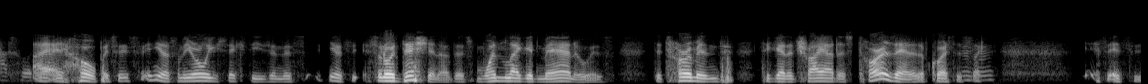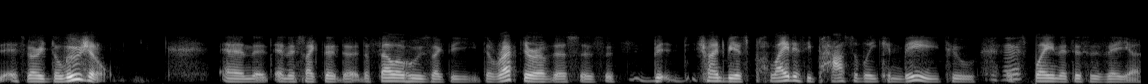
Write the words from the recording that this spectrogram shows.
absolutely. I, I hope it's, it's you know from the early '60s, and this you know it's, it's an audition of this one-legged man who is determined to get a tryout as Tarzan, and of course it's mm-hmm. like it's it's it's very delusional and it, and it's like the, the the fellow who's like the director of this is, be, trying to be as polite as he possibly can be to mm-hmm. explain that this is a uh,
